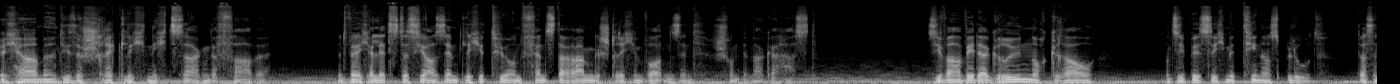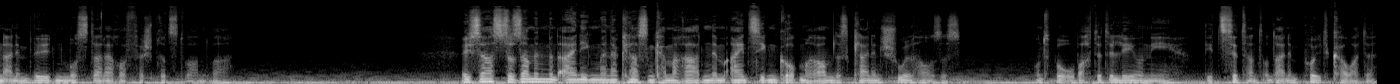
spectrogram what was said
Ich habe diese schrecklich nichtssagende Farbe, mit welcher letztes Jahr sämtliche Tür- und Fensterrahmen gestrichen worden sind, schon immer gehasst. Sie war weder grün noch grau und sie biss sich mit Tinas Blut, das in einem wilden Muster darauf verspritzt worden war. Ich saß zusammen mit einigen meiner Klassenkameraden im einzigen Gruppenraum des kleinen Schulhauses und beobachtete Leonie, die zitternd unter einem Pult kauerte,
